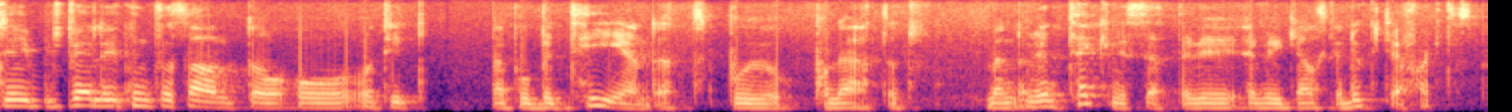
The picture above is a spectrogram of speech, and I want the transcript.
det, är väldigt intressant att, att, att titta på beteendet på, på nätet. Men rent tekniskt sett är vi, är vi ganska duktiga faktiskt.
